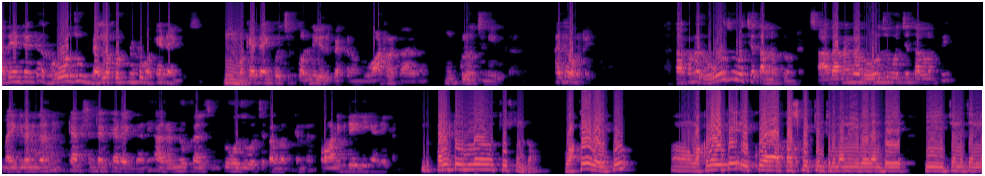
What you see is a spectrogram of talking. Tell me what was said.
అదేంటంటే రోజు బెల్ల కొట్టినట్టు ఒకే టైం వస్తుంది. ఒకే టైంకి వచ్చి పన్ను ఎరుపెక్కడం వాటర్ కారడం ముక్కులోంచి నీరు కారడం అది ఒకటి. కాకుండా రోజు వచ్చే తలనొప్పులు ఉంటాయి. సాధారణంగా రోజు వచ్చే తలనొప్పి మైగ్రేన్ గానీ క్యాప్షన్ టైప్ హెడేక్ గానీ ఆ రెండు కలిసి రోజు వచ్చే తలనొప్పి కింద క్రానిక్ డైలీ హెడేక్ అంటారు. పల్లెటూరులో చూస్తుంటాం. ఒకే వైపు ఒకవైపే ఎక్కువ పసుపు ఎక్కించడం అని లేదంటే ఈ చిన్న చిన్న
